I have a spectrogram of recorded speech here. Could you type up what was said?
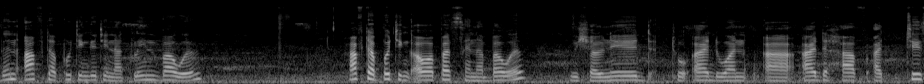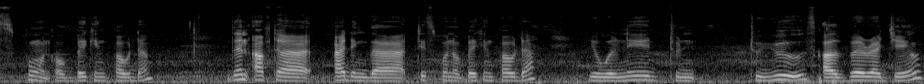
Then after putting it in a clean bowel after putting our pasta in a bowel we shall need to add one uh, add half a teaspoon of baking powder. Then after adding the teaspoon of baking powder you will need to to use aloe vera gel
